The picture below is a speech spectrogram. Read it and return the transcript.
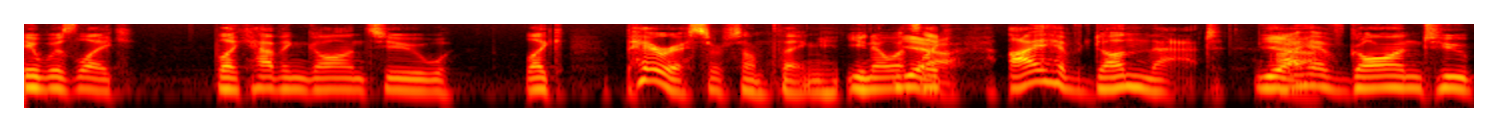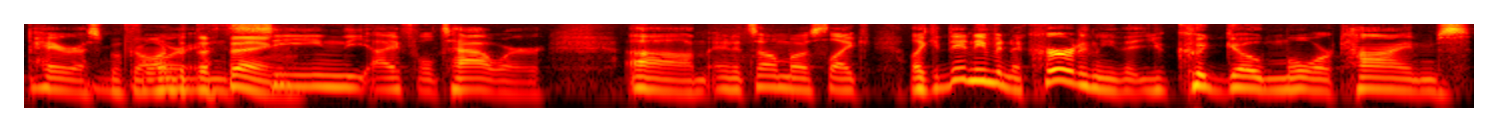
it was like like having gone to like Paris or something. You know, it's Yeah. like I have done that. Yeah. I have gone to Paris before to and thing. seen the Eiffel Tower. Um, and it's almost like like it didn't even occur to me that you could go more times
